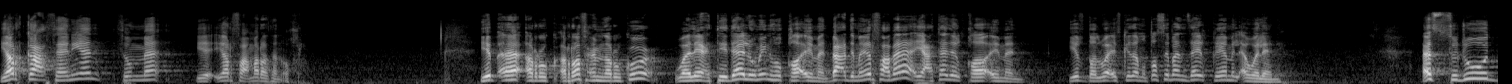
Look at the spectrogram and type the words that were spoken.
يركع ثانيا ثم يرفع مرة أخرى. يبقى الرفع من الركوع والاعتدال منه قائما. بعد ما يرفع بقى يعتدل قائما. يفضل واقف كده منتصبا زي القيام الأولاني. السجود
